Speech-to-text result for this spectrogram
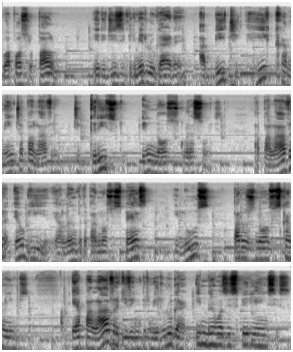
o apóstolo Paulo ele diz em primeiro lugar, né? Habite ricamente a palavra de Cristo em nossos corações. A palavra é o guia, é a lâmpada para nossos pés e luz para os nossos caminhos. É a palavra que vem em primeiro lugar e não as experiências.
